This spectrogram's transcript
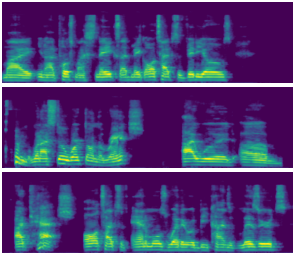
My you know I'd post my snakes. I'd make all types of videos. when I still worked on the ranch, I would um, I'd catch all types of animals, whether it would be kinds of lizards,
